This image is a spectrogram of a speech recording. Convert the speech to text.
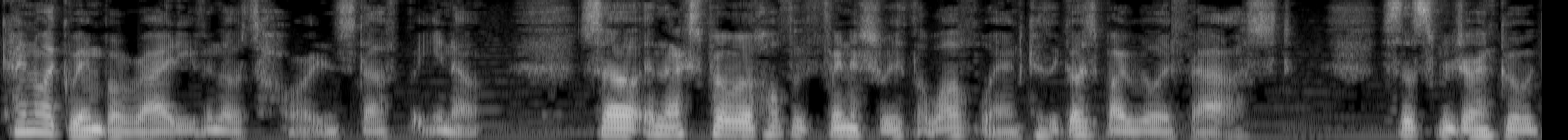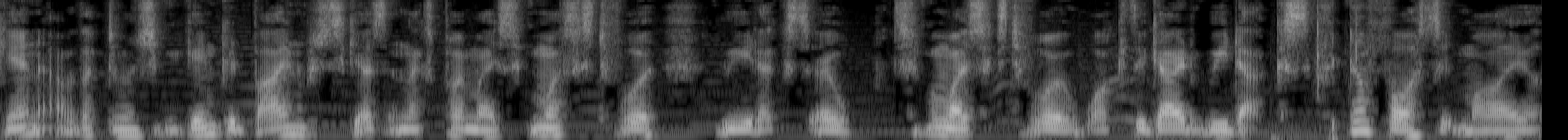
kind of like Rainbow Ride, even though it's hard and stuff, but you know. So in the next part, we'll hopefully finish the Lava Land, because it goes by really fast. So this is Go again. I would like to mention again goodbye and see you guys in the next part of my Super Mario 64 Redux, or Super Mario 64 Walk the Guide Redux. Don't fall asleep, Mario.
